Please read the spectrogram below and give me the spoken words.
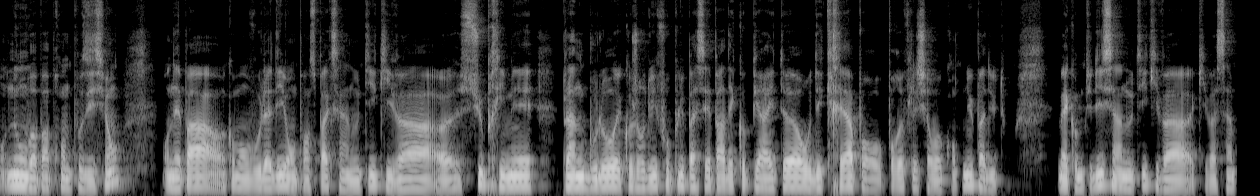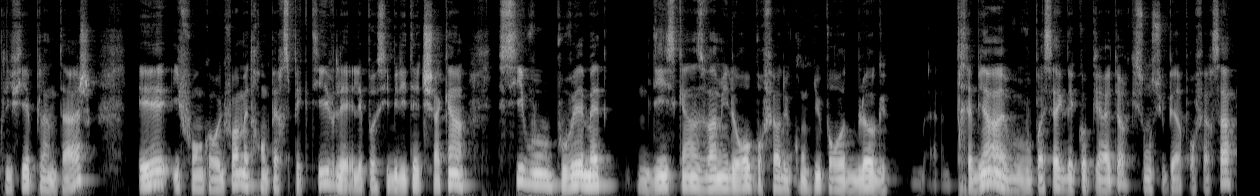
nous, on va pas prendre position. On n'est pas, comme on vous l'a dit, on pense pas que c'est un outil qui va euh, supprimer plein de boulot et qu'aujourd'hui, il faut plus passer par des copywriters ou des créas pour, pour réfléchir vos contenus, pas du tout. Mais comme tu dis, c'est un outil qui va, qui va simplifier plein de tâches et il faut encore une fois mettre en perspective les, les possibilités de chacun. Si vous pouvez mettre 10, 15, 20 000 euros pour faire du contenu pour votre blog, très bien, vous, vous passez avec des copywriters qui sont super pour faire ça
